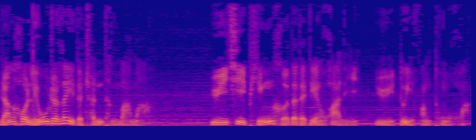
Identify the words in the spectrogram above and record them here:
然后，流着泪的陈腾妈妈，语气平和的在电话里与对方通话。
